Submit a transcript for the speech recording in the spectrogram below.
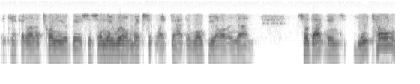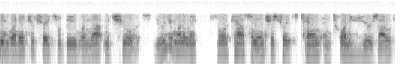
they take it on a 20 year basis, and they will mix it like that. It won't be all or none. So that means you're telling me what interest rates will be when that matures. You really want to make forecasts on interest rates 10 and 20 years out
